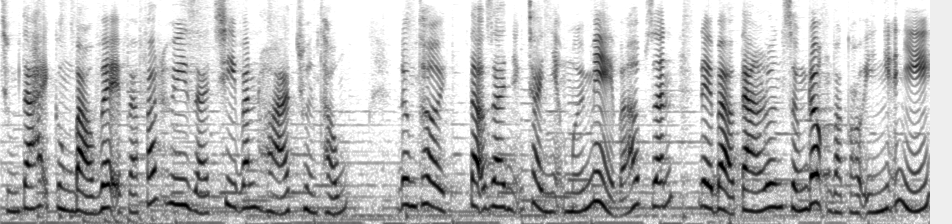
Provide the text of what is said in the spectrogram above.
chúng ta hãy cùng bảo vệ và phát huy giá trị văn hóa truyền thống, đồng thời tạo ra những trải nghiệm mới mẻ và hấp dẫn để bảo tàng luôn sống động và có ý nghĩa nhé.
